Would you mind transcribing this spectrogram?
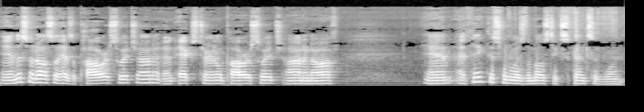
And this one also has a power switch on it, an external power switch on and off. And I think this one was the most expensive one.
